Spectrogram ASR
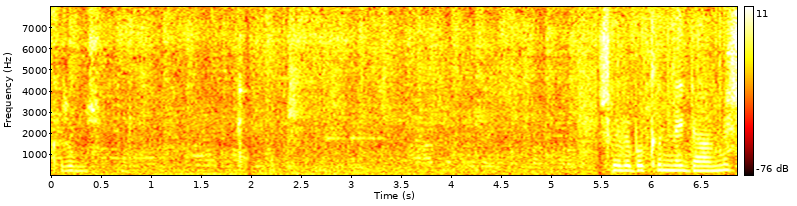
Kırılmış. Şöyle bakın ne gelmiş.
